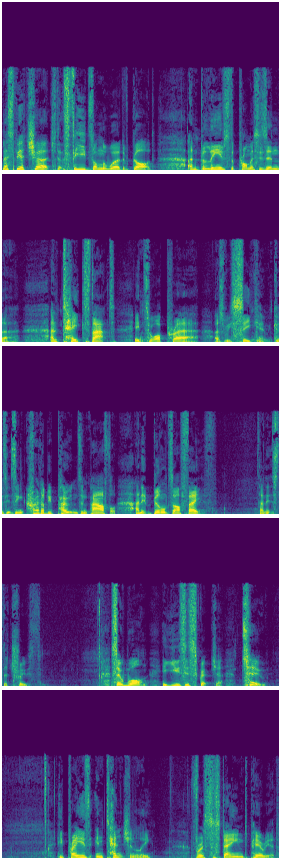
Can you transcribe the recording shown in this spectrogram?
Let's be a church that feeds on the Word of God and believes the promises in there and takes that into our prayer as we seek Him because it's incredibly potent and powerful and it builds our faith and it's the truth. So, one, he uses Scripture. Two, he prays intentionally for a sustained period.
